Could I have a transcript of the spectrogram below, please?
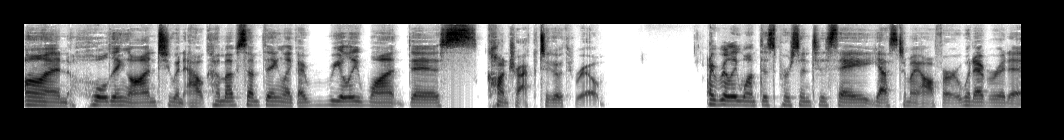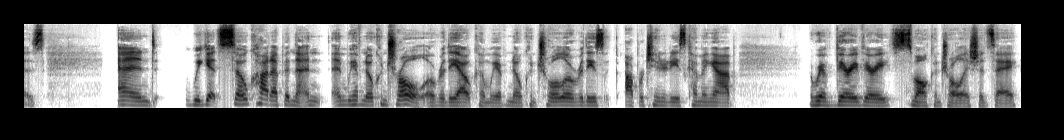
on holding on to an outcome of something. Like I really want this contract to go through. I really want this person to say yes to my offer, whatever it is. And we get so caught up in that and, and we have no control over the outcome. We have no control over these opportunities coming up. We have very, very small control, I should say.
